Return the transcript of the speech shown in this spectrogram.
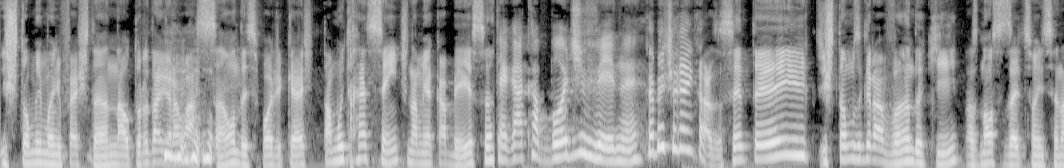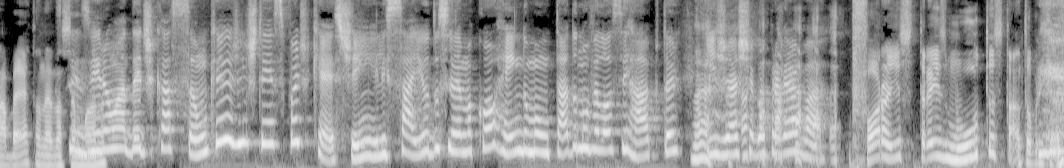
Estou me manifestando. Na altura da gravação desse podcast, tá muito recente na minha cabeça. PH acabou de ver, né? Acabei de chegar em casa. Sentei, estamos gravando aqui as nossas edições de cena aberta, né, da Vocês semana. viram a dedicação que a gente tem esse podcast, hein? Ele saiu do cinema correndo, montado no Velociraptor e já chegou para gravar. Fora isso, três multas, tá? Tô brincando.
